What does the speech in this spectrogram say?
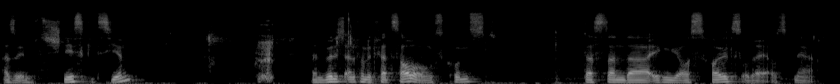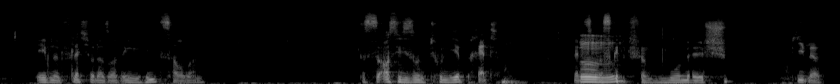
also im Schnee skizzieren? Dann würde ich einfach mit Verzauberungskunst das dann da irgendwie aus Holz oder aus einer ebenen Fläche oder sowas irgendwie hinzaubern. Das sieht aus wie so ein Turnierbrett. Wenn es was Mhm. gibt für Murmelspiele.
